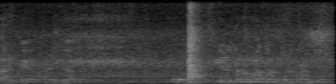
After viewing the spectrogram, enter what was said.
పారిపోయారు. అడవి కాబట్టి ఇతను మాత్రం దొరకడం లేదు.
